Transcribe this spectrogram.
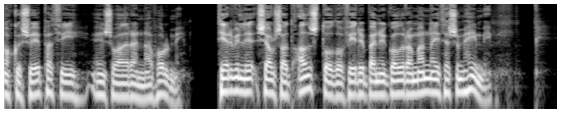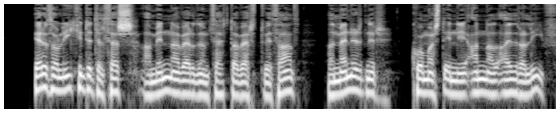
Nokkuð sveipa því eins og að renna af holmi. Þér vilji sjálfsagt aðstóð og fyrirbænir góðra manna í þessum heimi. Eru þá líkindi til þess að minna verðum þetta verðt við það að mennirnir komast inn í annað æðra líf?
